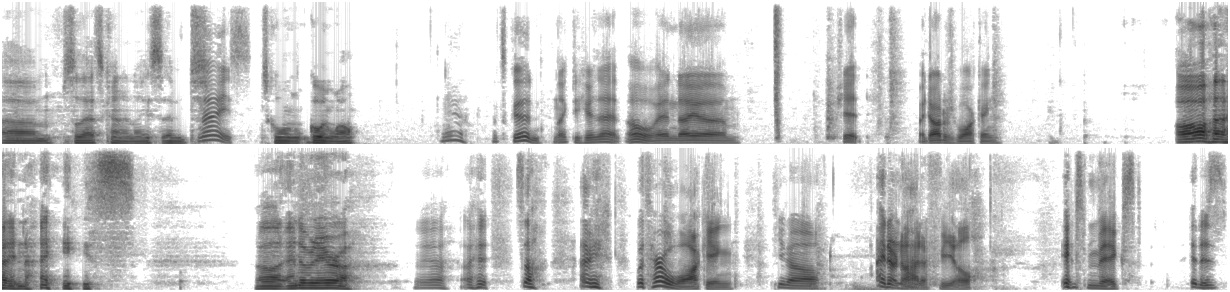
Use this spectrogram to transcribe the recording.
Um, so that's kind of nice, and Nice. it's going going well. Yeah, that's good. I like to hear that. Oh, and I um, shit, my daughter's walking. Oh, nice. Uh, end of an era. Yeah. I, so, I mean, with her walking, you know, I don't know how to feel. It's mixed. It is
